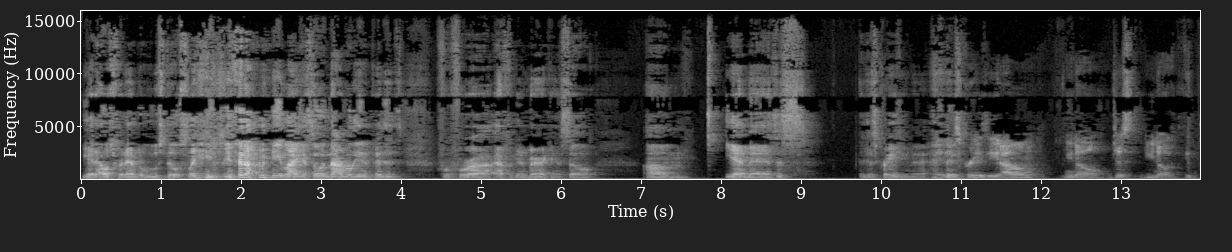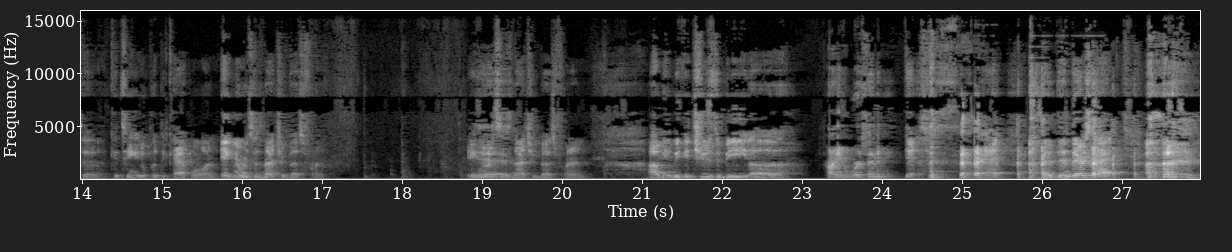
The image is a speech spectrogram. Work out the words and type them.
Yeah, that was for them, but we were still slaves. You know what I mean? Like, so it's not really independence for for uh, African Americans. So, um, yeah, man, it's just it's just crazy, man. it is crazy. Um, you know, just you know, to continue to put the cap on. Ignorance is not your best friend. Ignorance Yeah. is not your best friend. I mean, we could choose to be. uh Probably your worst enemy. Yes. Then there's that.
